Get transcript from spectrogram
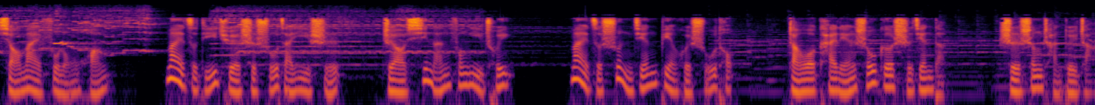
小麦覆陇黄。”麦子的确是熟在一时，只要西南风一吹，麦子瞬间便会熟透。掌握开镰收割时间的，是生产队长。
